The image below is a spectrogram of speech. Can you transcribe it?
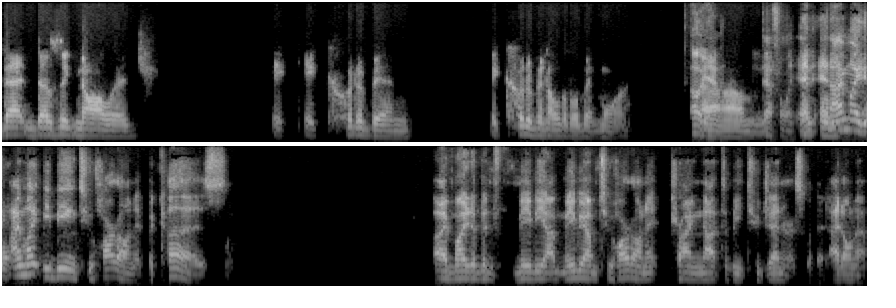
that does acknowledge it it could have been it could have been a little bit more Oh yeah, um definitely. And and- and I might I might be being too hard on it because I might have been maybe I maybe I'm too hard on it trying not to be too generous with it. I don't know.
